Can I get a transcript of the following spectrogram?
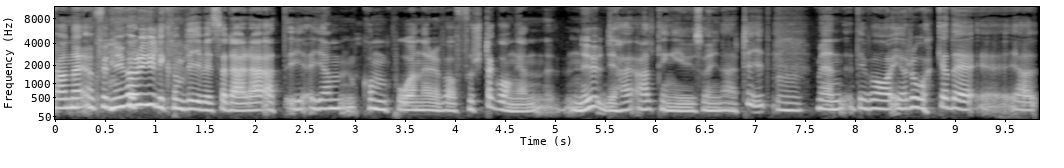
ja, nej, för nu har det ju liksom blivit sådär att jag- jag kom på när det var första gången, nu, det här, allting är ju så i närtid, Mm. men det var, jag råkade, eh, jag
